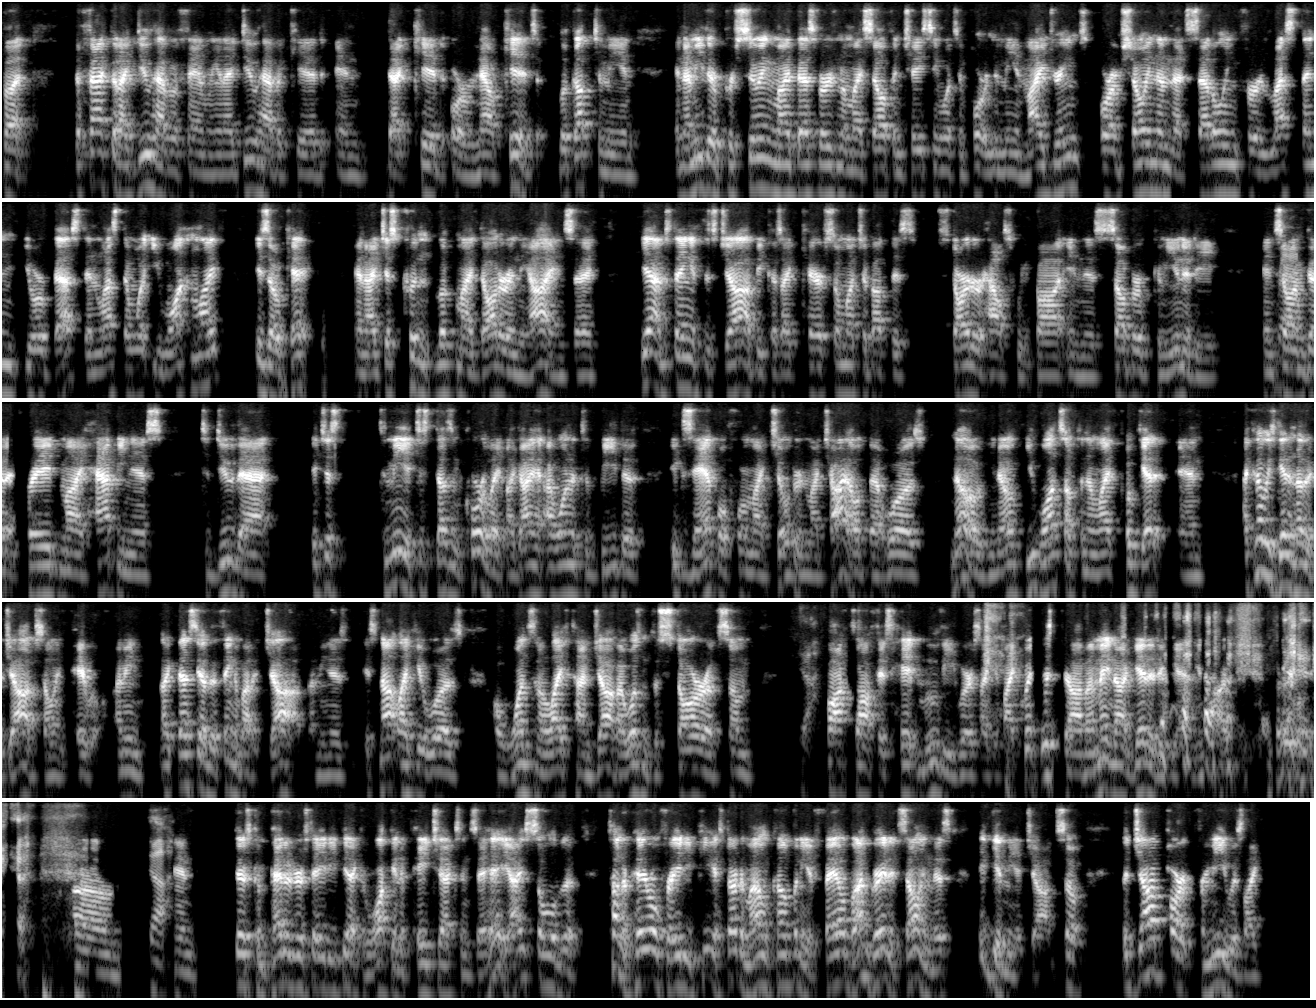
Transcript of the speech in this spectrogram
But the fact that I do have a family and I do have a kid and that kid or now kids look up to me and and I'm either pursuing my best version of myself and chasing what's important to me in my dreams or I'm showing them that settling for less than your best and less than what you want in life is okay. And I just couldn't look my daughter in the eye and say, "Yeah, I'm staying at this job because I care so much about this starter house we bought in this suburb community and so right. I'm going to trade my happiness to do that." It just to me it just doesn't correlate. Like I I wanted to be the example for my children, my child, that was no, you know, you want something in life, go get it. And I can always get another job selling payroll. I mean, like that's the other thing about a job. I mean, it's, it's not like it was a once in a lifetime job. I wasn't the star of some yeah. box office hit movie where it's like, if I quit this job, I may not get it again. You know? right. um, yeah. And there's competitors to ADP. I could walk into Paychex and say, hey, I sold a ton of payroll for ADP. I started my own company. It failed, but I'm great at selling this they'd give me a job. So the job part for me was like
